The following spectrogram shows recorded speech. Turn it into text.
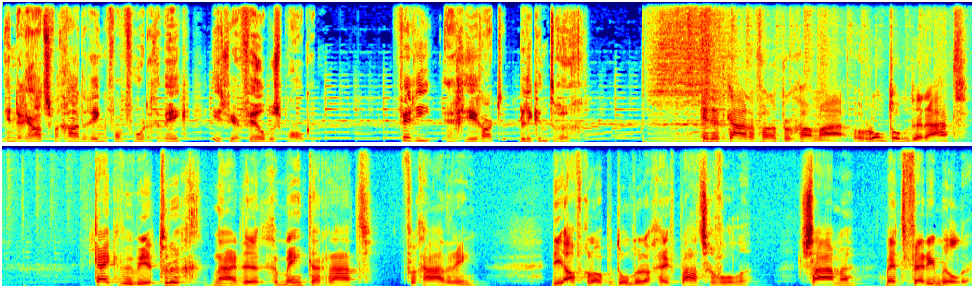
In de raadsvergadering van vorige week is weer veel besproken. Ferry en Gerard blikken terug. In het kader van het programma Rondom de Raad kijken we weer terug naar de gemeenteraadvergadering die afgelopen donderdag heeft plaatsgevonden. Samen met Ferry Mulder.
